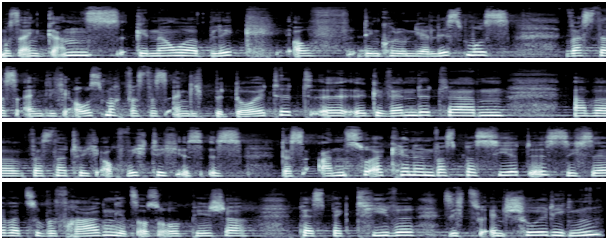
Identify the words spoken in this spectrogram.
muss ein ganz genauer Blick auf den Kolonialismus, was das eigentlich ausmacht, was das eigentlich bedeutet, äh, gewendet werden. Aber was natürlich auch wichtig ist, ist, das anzuerkennen, was passiert ist, sich selber zu befragen, jetzt aus europäischer Perspektive, sich zu entschuldigen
